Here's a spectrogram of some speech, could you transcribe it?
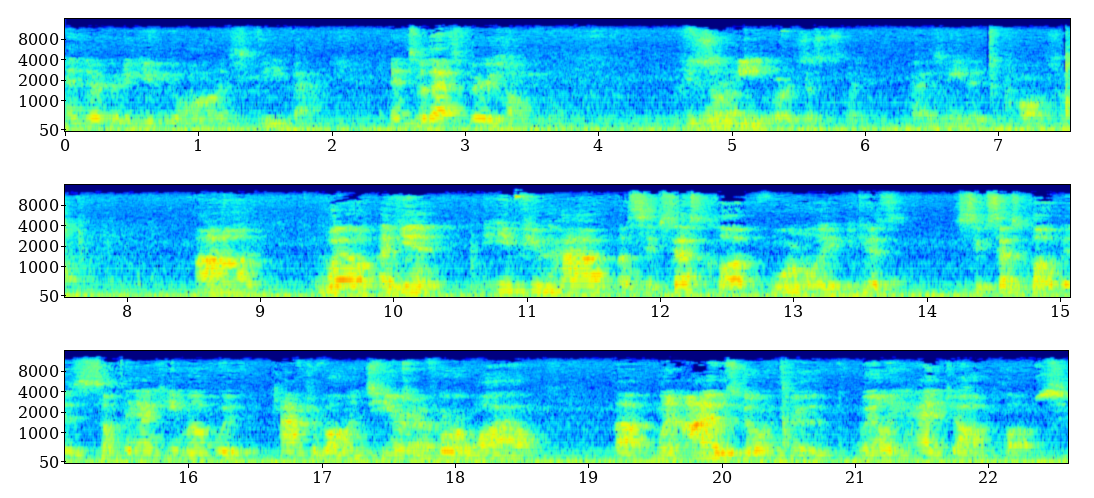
and they're going to give you honest feedback. And so that's very helpful. You still meet, or just like as needed calls? Um, well, again, if you have a success club formally, because success club is something I came up with after volunteering for a while. Uh, when I was going through, we only had job clubs.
